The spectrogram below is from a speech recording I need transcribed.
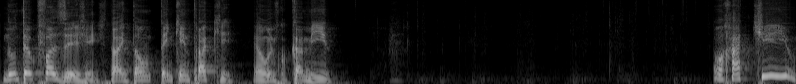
Não tem o que fazer, gente, tá? Então tem que entrar aqui. É o único caminho. O ratinho.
